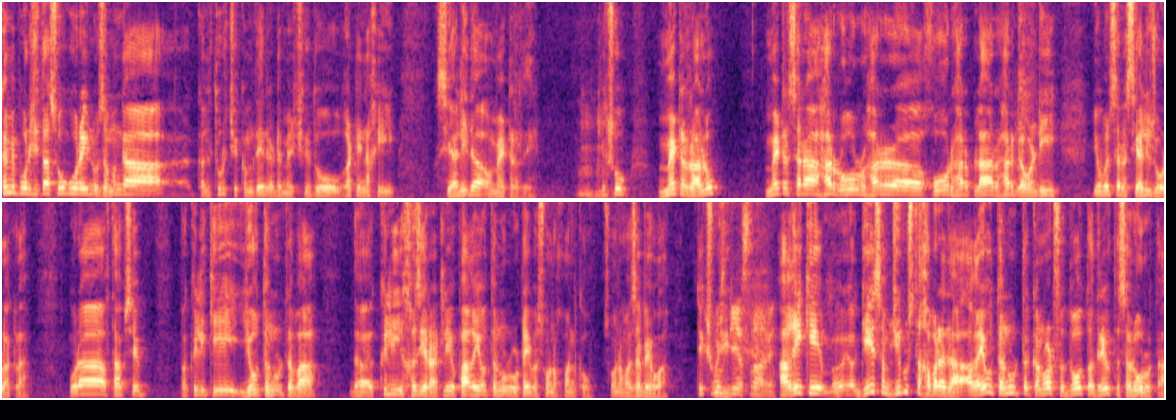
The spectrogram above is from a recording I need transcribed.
کمی پورې چې تاسو وګورئ نو زمونږ کلتور چې کوم دی د ډمیج کېدو غټې نښې سیالی ده او میټر دی ٹھیک شو میټر رالو میټر سره هر رور هر خور هر پلار هر گاونډي یو بل سره سیالی جوړ کړه ګوره افتاب صاحب په کلی کې یو تنور تبا د کلی خزي راتلی په یو تنور روټي به سونه خوند کو سونه مزه به وا ټیک شو جی هغه کې ګیس هم جیروست خبره ده هغه یو تنور ته کنورټ شو دوه ته دریو ته سلور وتا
